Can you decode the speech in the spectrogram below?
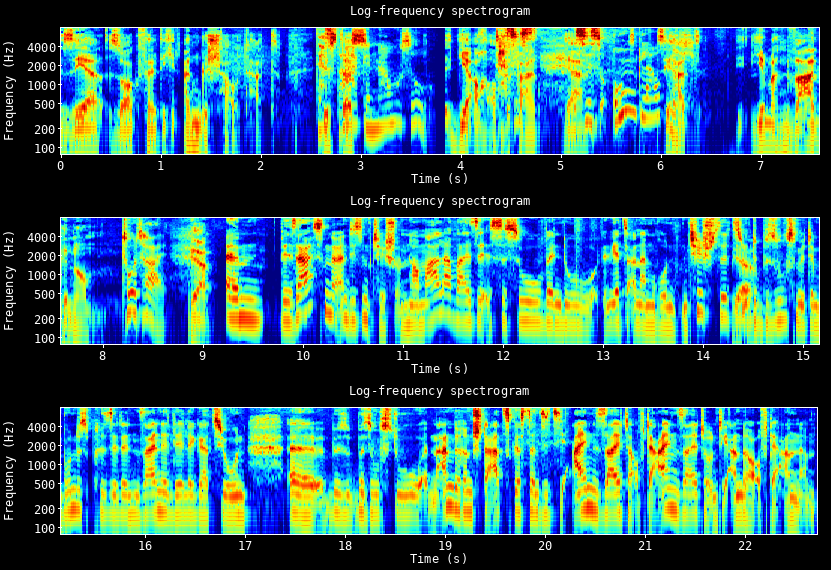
sehr sorgfältig angeschaut hat. Das ist war das genau so. dir auch Das aufgefallen? ist, das ist unglaublich. Sie hat jemanden wahrgenommen. Total. Ja. Ähm, wir saßen da an diesem Tisch und normalerweise ist es so, wenn du jetzt an einem runden Tisch sitzt Ja. und du besuchst mit dem Bundespräsidenten seine Delegation, äh, bes- besuchst du einen anderen Staatsgast, dann sitzt die eine Seite auf der einen Seite und die andere auf der anderen.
